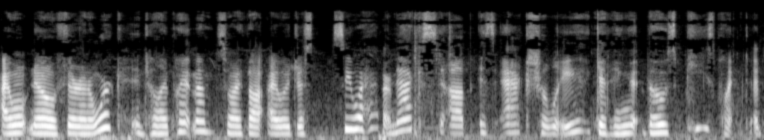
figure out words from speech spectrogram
I won't know if they're going to work until I plant them, so I thought I would just see what happens. Next up is actually getting those peas planted.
